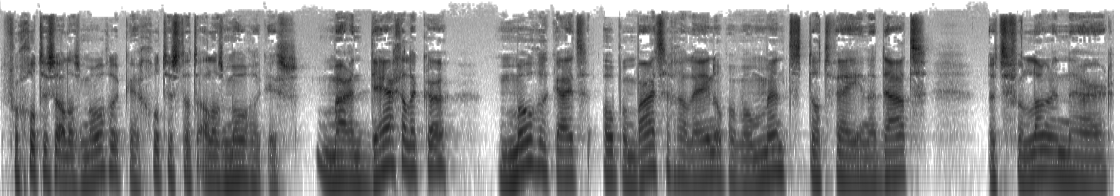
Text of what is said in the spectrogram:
Voor God is alles mogelijk en God is dat alles mogelijk is. Maar een dergelijke mogelijkheid openbaart zich alleen op het moment dat wij inderdaad het verlangen naar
